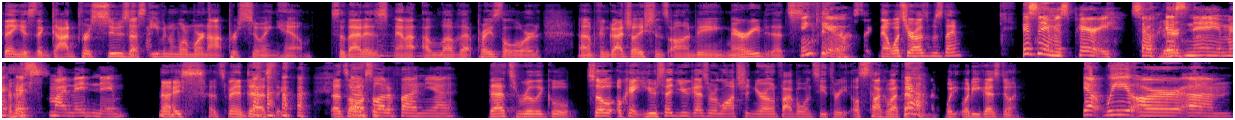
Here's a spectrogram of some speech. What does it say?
thing is that god pursues us even when we're not pursuing him so that is man I, I love that praise the lord um congratulations on being married that's Thank you. now what's your husband's name His name is Perry. So Perry. his name Nice. is my maiden name. nice that's fantastic that's That's awesome a lot of fun. Yeah. That's really cool. So, okay, you said you guys are launching your own 501c3. Let's talk about that. for Yeah. a minute. What, what are you guys doing? Yeah, we are um,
